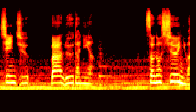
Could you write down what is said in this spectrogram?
真珠バー・ルーダニア。その周囲には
